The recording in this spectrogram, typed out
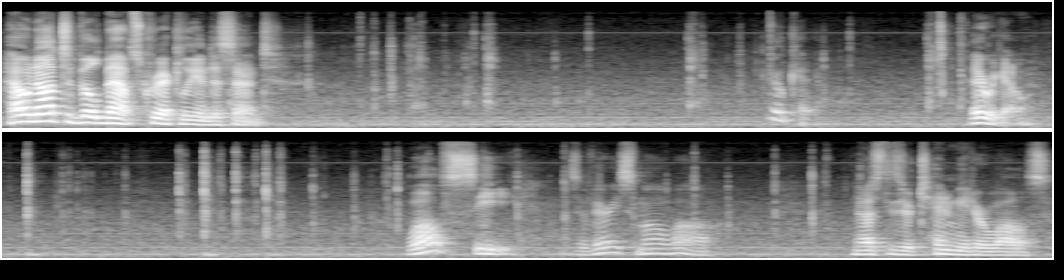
How not to build maps correctly in Descent. Okay. There we go. Wall C is a very small wall. Notice these are 10 meter walls.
